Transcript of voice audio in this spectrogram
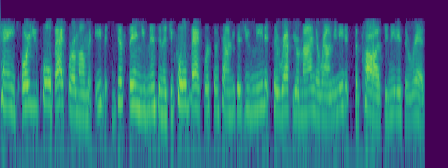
change or you pull back for a moment. Even just then you mentioned that you pulled back for some time because you needed to wrap your mind around. You needed to pause. You needed to rest.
